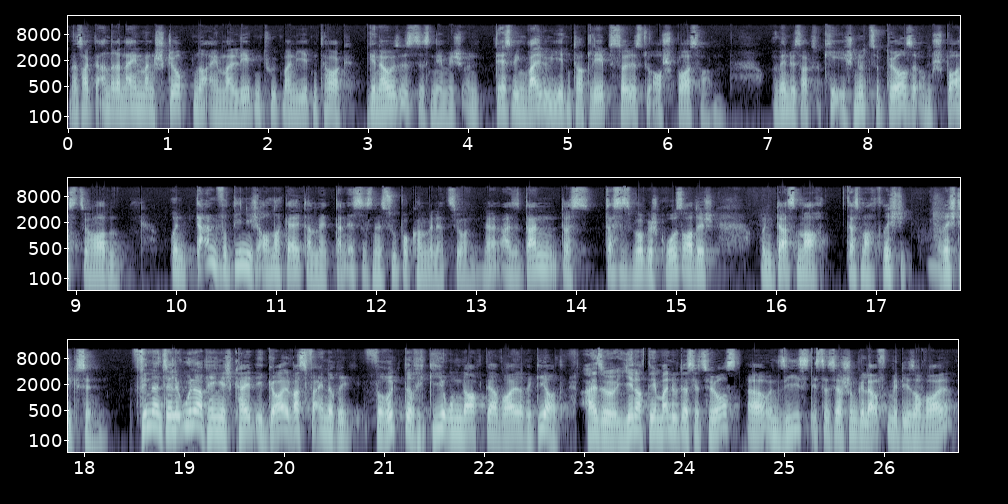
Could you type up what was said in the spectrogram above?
Und dann sagt der andere, nein, man stirbt nur einmal, leben tut man jeden Tag. Genau so ist es nämlich. Und deswegen, weil du jeden Tag lebst, solltest du auch Spaß haben. Und wenn du sagst, okay, ich nutze Börse, um Spaß zu haben, und dann verdiene ich auch noch Geld damit, dann ist es eine super Kombination. Also dann, das, das ist wirklich großartig und das macht, das macht richtig, richtig Sinn finanzielle Unabhängigkeit, egal was für eine re verrückte Regierung nach der Wahl regiert. Also je nachdem, wann du das jetzt hörst äh, und siehst, ist das ja schon gelaufen mit dieser Wahl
